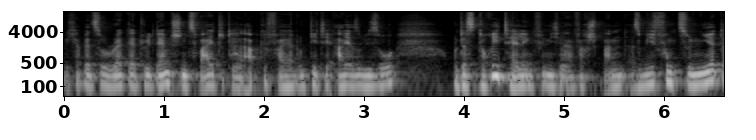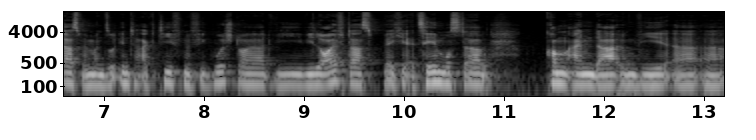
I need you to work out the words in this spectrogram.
ich habe jetzt so Red Dead Redemption 2 total abgefeiert und GTA ja sowieso. Und das Storytelling finde ich einfach spannend. Also wie funktioniert das, wenn man so interaktiv eine Figur steuert? Wie, wie läuft das? Welche Erzählmuster kommen einem da irgendwie äh, äh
